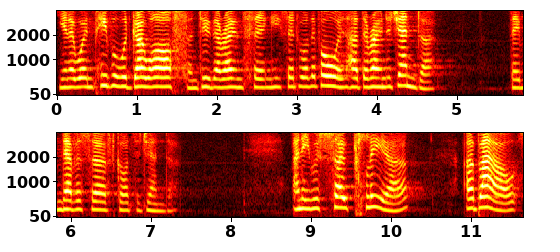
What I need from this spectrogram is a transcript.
You know, when people would go off and do their own thing, he said, well, they've always had their own agenda. They've never served God's agenda. And he was so clear about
